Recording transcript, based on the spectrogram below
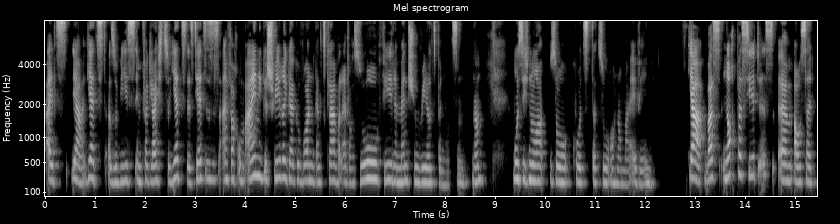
als ja jetzt, also wie es im Vergleich zu jetzt ist. Jetzt ist es einfach um einiges schwieriger geworden, ganz klar, weil einfach so viele Menschen Reels benutzen. Ne? Muss ich nur so kurz dazu auch nochmal erwähnen. Ja, was noch passiert ist, ähm, außer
